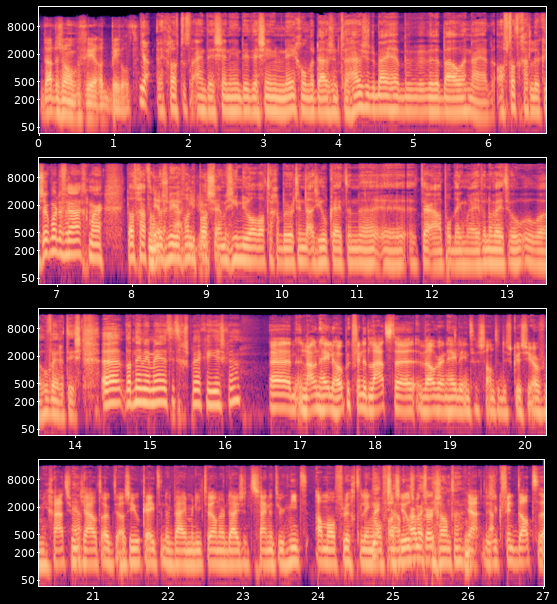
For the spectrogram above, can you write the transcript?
Dat is ongeveer het beeld. Ja, ik geloof dat we eind decennium, dit decennium 900.000 huizen erbij hebben willen bouwen. Nou ja, of dat gaat lukken is ook maar de vraag, maar dat gaat dan ja, dus in ieder geval niet passen. En we zien nu al wat er gebeurt in de asielketen uh, ter Apel, denk maar even. Dan weten we hoe, hoe, hoe ver het is. Uh, wat neem je mee uit dit gesprek, Jiska? Uh, nou, een hele hoop. Ik vind het laatste wel weer een hele interessante discussie over migratie. Want ja. je houdt ook de asielketen erbij, maar die 200.000 zijn natuurlijk niet allemaal vluchtelingen nee, of asielzoekers. Ja, dus ja. ik vind dat, uh,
